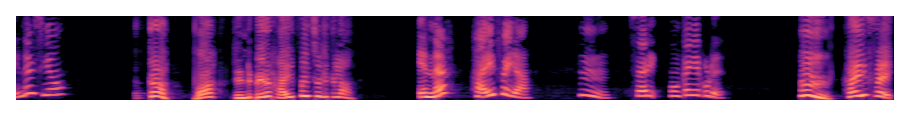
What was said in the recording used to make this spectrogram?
என்ன விஷயம்? அக்கா வா ரெண்டு பேரும் ஹைஃபை சொல்லிக்கலாம். என்ன? ஹைஃபையா ம் சரி உன் கையை கொடு. ம் ஹைஃபை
